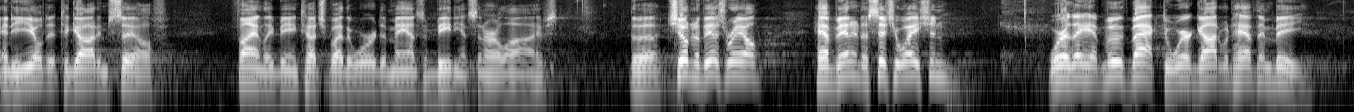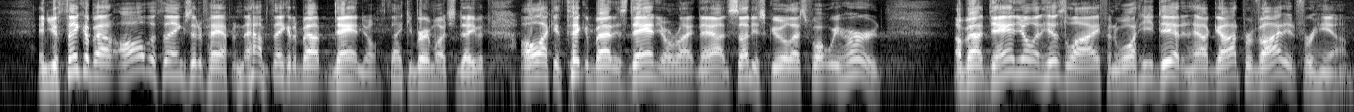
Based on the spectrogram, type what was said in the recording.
and to yield it to God Himself. Finally, being touched by the Word demands obedience in our lives. The children of Israel have been in a situation where they have moved back to where God would have them be. And you think about all the things that have happened. Now I'm thinking about Daniel. Thank you very much, David. All I can think about is Daniel right now. In Sunday school, that's what we heard about Daniel and his life and what he did and how God provided for him.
